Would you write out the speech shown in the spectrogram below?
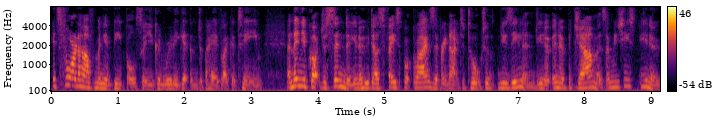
It's four and a half million people, so you can really get them to behave like a team. And then you've got Jacinda, you know, who does Facebook lives every night to talk to New Zealand. You know, in her pajamas. I mean, she's, you know,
